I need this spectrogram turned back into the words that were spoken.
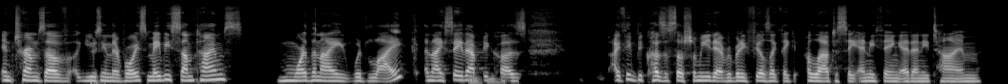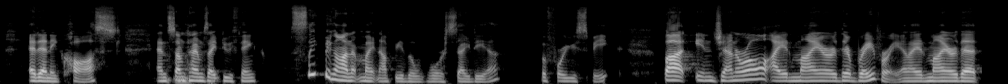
in terms of using their voice, maybe sometimes more than I would like. And I say that Mhm. because I think because of social media, everybody feels like they're allowed to say anything at any time, at any cost. And sometimes I do think sleeping on it might not be the worst idea before you speak. But in general, I admire their bravery and I admire that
